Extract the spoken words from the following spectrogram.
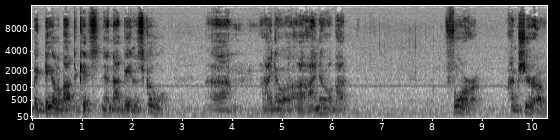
big deal about the kids not being in school. Um, I know I know about four, I'm sure of,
